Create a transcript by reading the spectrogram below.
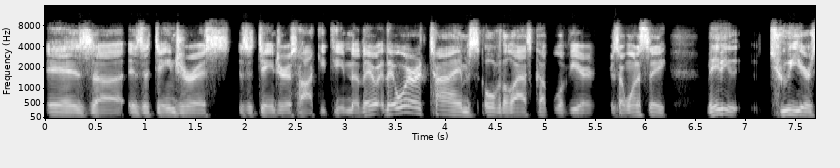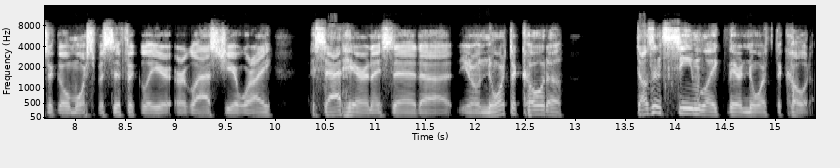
is uh, is a dangerous is a dangerous hockey team. Now there there were times over the last couple of years, I want to say maybe two years ago more specifically, or, or last year, where I I sat here and I said, uh, you know, North Dakota doesn't seem like they're North Dakota,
